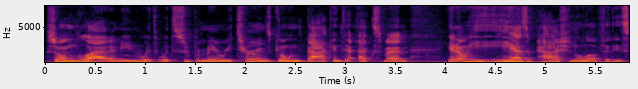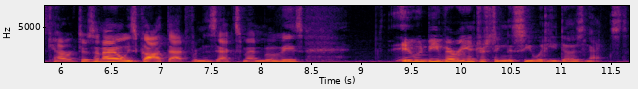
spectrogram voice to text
so I'm glad. I mean, with with Superman Returns going back into X Men, you know, he he has a passion and love for these characters, and I always got that from his X Men movies. It would be very interesting to see what he does next.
